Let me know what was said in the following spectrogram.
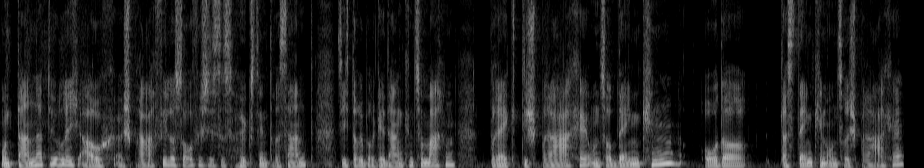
Und dann natürlich auch äh, sprachphilosophisch ist es höchst interessant, sich darüber Gedanken zu machen, prägt die Sprache unser Denken oder das Denken unsere Sprache.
